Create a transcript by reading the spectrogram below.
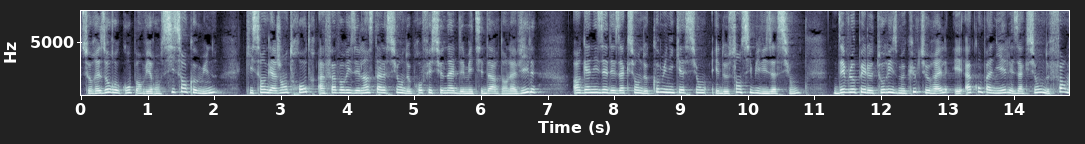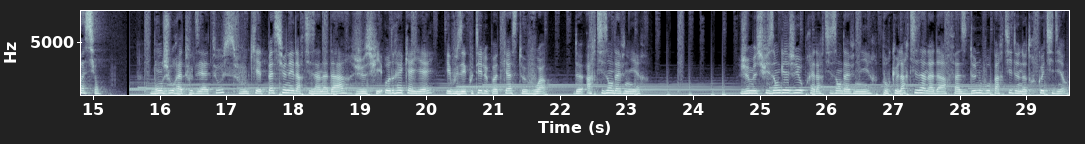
Ce réseau regroupe environ 600 communes qui s'engagent entre autres à favoriser l'installation de professionnels des métiers d'art dans la ville, organiser des actions de communication et de sensibilisation, développer le tourisme culturel et accompagner les actions de formation. Bonjour à toutes et à tous, vous qui êtes passionnés d'artisanat d'art, je suis Audrey Caillet et vous écoutez le podcast Voix de Artisans d'avenir. Je me suis engagée auprès d'Artisans d'avenir pour que l'artisanat d'art fasse de nouveau partie de notre quotidien.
